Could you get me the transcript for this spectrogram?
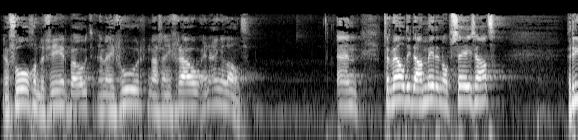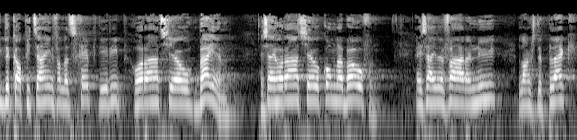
een volgende veerboot en hij voer naar zijn vrouw in Engeland. En terwijl hij daar midden op zee zat, riep de kapitein van het schip, die riep Horatio bij hem. Hij zei, Horatio, kom naar boven. Hij zei, we varen nu langs de plek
